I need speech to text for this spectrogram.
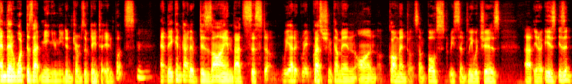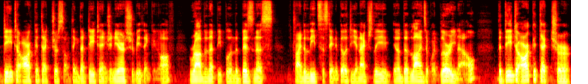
And then what does that mean you need in terms of data inputs? Mm-hmm. And they can kind of design that system. We had a great question come in on a comment on some post recently, which is, uh, you know, is isn't data architecture something that data engineers should be thinking of rather than people in the business trying to lead sustainability. And actually, you know, the lines are quite blurry now. The data architecture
